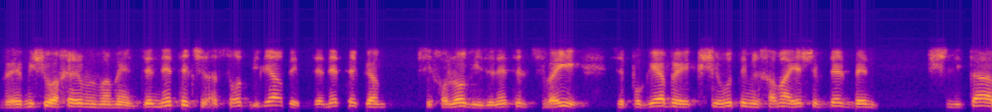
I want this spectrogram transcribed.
ומישהו אחר מממן. זה נטל של עשרות מיליארדים, זה נטל גם פסיכולוגי, זה נטל צבאי, זה פוגע בכשירות למלחמה. יש הבדל בין שליטה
